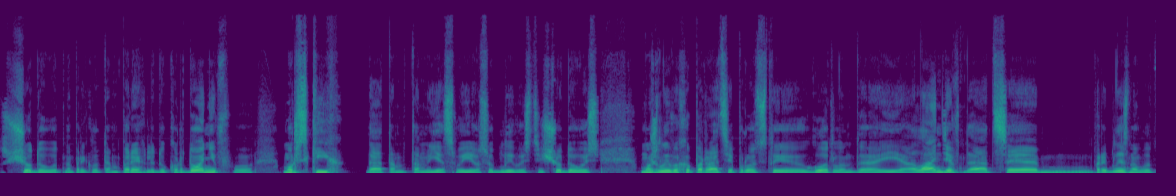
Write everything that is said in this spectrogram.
щодо, от, наприклад, там перегляду кордонів морських. Да, там, там є свої особливості щодо ось можливих операцій проти Готланда і Аландів. Да, це приблизно от,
